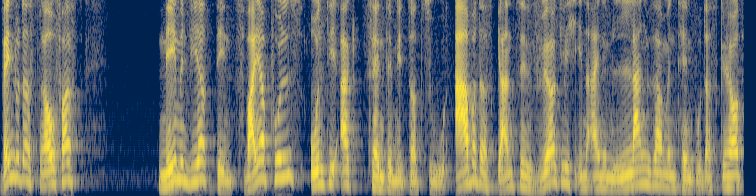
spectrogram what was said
Wenn du das drauf hast, nehmen wir den Zweierpuls und die Akzente mit dazu. Aber das Ganze wirklich in einem langsamen Tempo. Das gehört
